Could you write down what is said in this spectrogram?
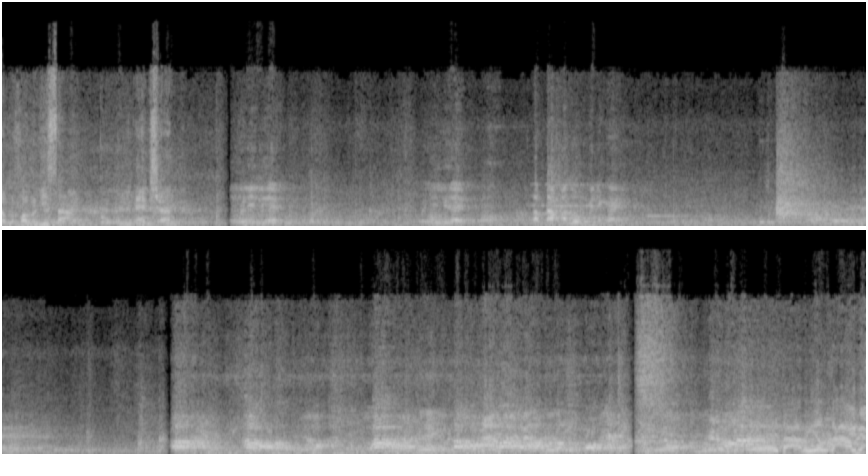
ช็อปละครวันที่ 3 แอคชั่นไปเรื่อยๆไปเรื่อยๆลำดับอารมณ์เป็นยังไงเฮ้ยตามอย่างนี้ต้องตามไหน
